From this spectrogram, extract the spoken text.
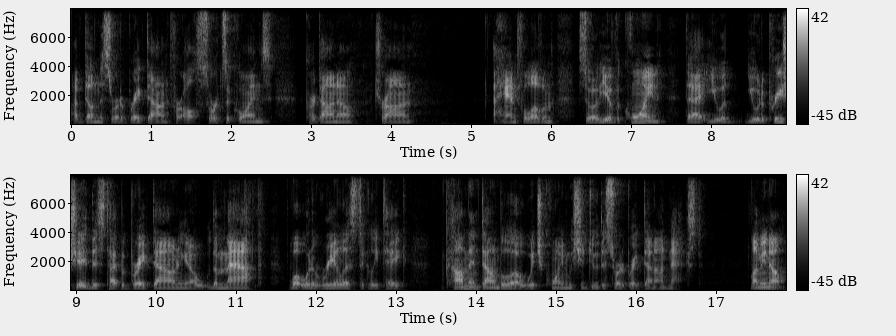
I've done this sort of breakdown for all sorts of coins, Cardano, Tron, a handful of them. So if you have a coin that you would you would appreciate this type of breakdown, you know, the math, what would it realistically take? Comment down below which coin we should do this sort of breakdown on next. Let me know.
